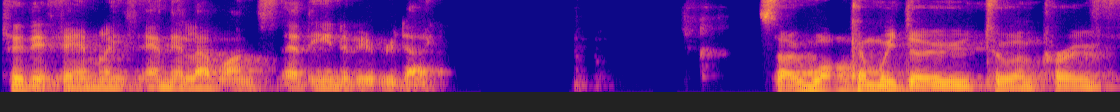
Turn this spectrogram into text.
to their families and their loved ones at the end of every day. So what can we do to improve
